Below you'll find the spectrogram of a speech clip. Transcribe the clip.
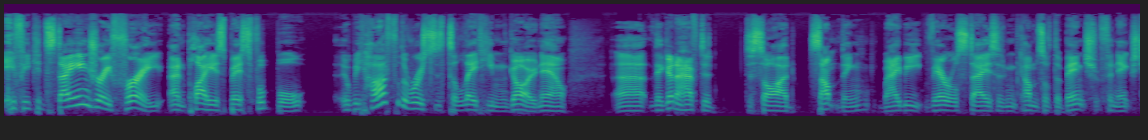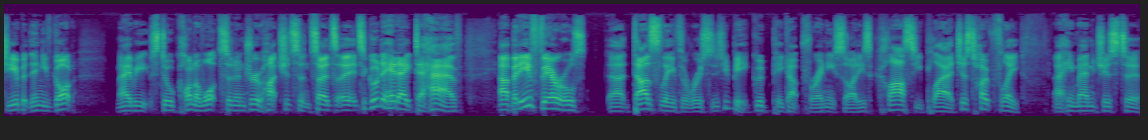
if he could stay injury free and play his best football, it'll be hard for the Roosters to let him go. Now, uh, they're going to have to decide something. Maybe Verrill stays and comes off the bench for next year, but then you've got maybe still Connor Watson and Drew Hutchison. So it's a, it's a good headache to have. Uh, but if Verrills uh, does leave the Roosters, he'd be a good pickup for any side. He's a classy player. Just hopefully uh, he manages to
